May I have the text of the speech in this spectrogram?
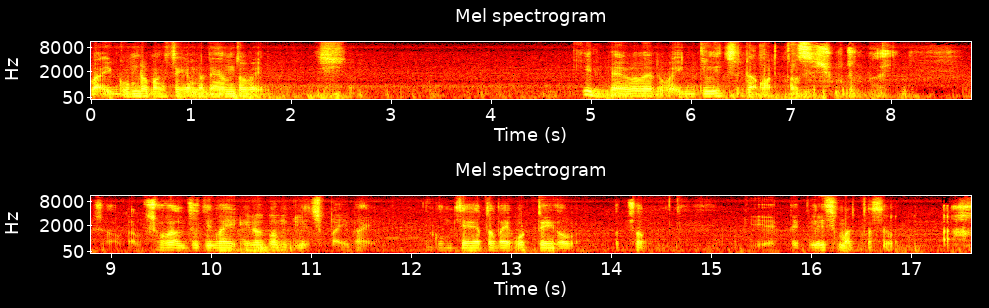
ভাই ঘুমটা ভাঙছে কি আমরা দেখেন তো ভাই? কি ভাই গ্লিচটা মারতেছে সূর্য ভাই। সকাল সকাল যদি ভাই এরকম গ্লিচ পাই ভাই, ঘুম থেকে তো ভাই উঠতেই হবে, বুঝছ? কি একটা গ্লিচ মারতেছে, আহ,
